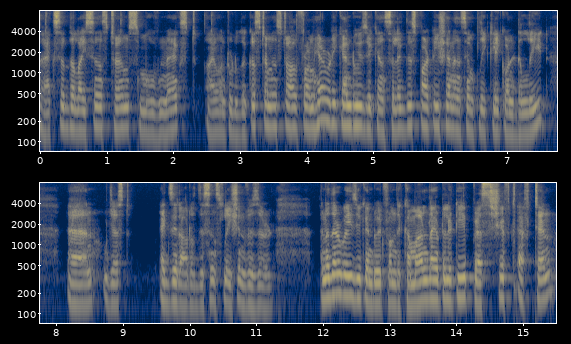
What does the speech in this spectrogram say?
Accept the license terms move next. I want to do the custom install from here. What you can do is you can select this partition and simply click on delete and just exit out of this installation wizard another way is you can do it from the command line utility press shift F10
